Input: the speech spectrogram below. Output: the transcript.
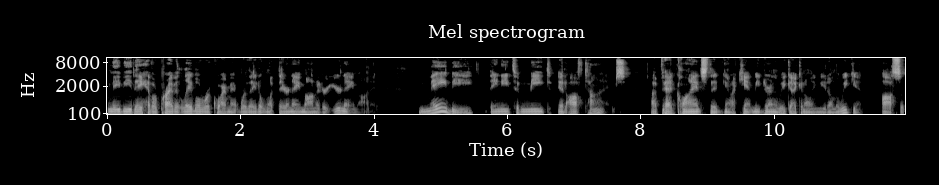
Maybe they have a private label requirement where they don't want their name on it or your name on it. Maybe they need to meet at off times. I've had clients that, you know, I can't meet during the week, I can only meet on the weekend. Awesome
